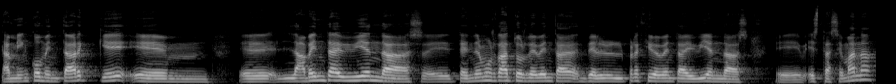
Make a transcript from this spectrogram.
también comentar que em, eh, la venta de viviendas, eh, tendremos datos de venta del precio de venta de viviendas eh, esta semana.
